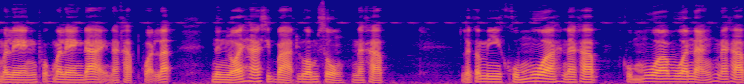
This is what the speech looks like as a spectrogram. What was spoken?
แมลงพวกแมลงได้นะครับ ขวดละ 150 บาทรวมส่งนะครับ แล้วก็มีขุมวัวนะครับ ขุมวัววัวหนังนะครับ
